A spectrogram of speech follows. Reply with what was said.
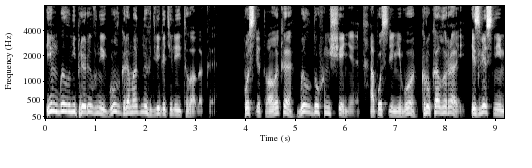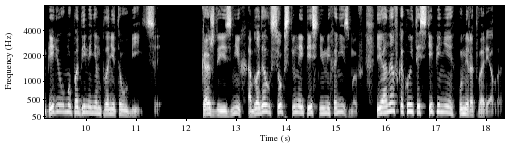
им был непрерывный гул громадных двигателей Тлалока. После Тлалока был дух мщения, а после него Крукал Рай, известный Империуму под именем Планета-убийцы. Каждый из них обладал собственной песней механизмов, и она в какой-то степени умиротворяла.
